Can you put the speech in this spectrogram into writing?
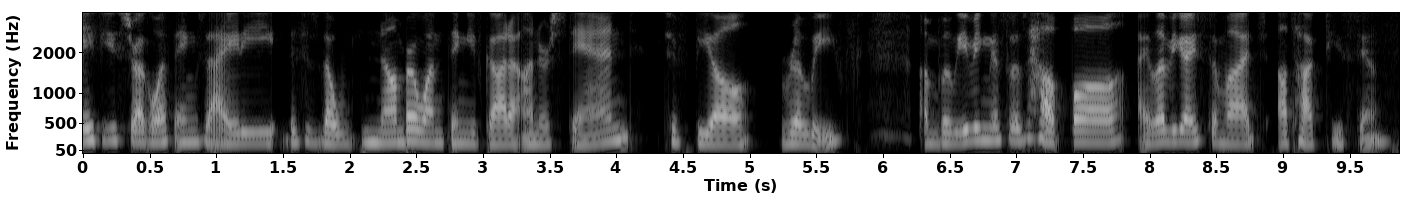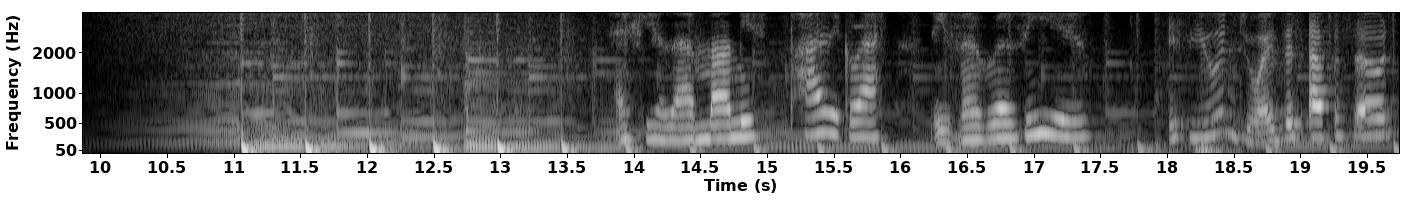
If you struggle with anxiety, this is the number one thing you've got to understand to feel relief. I'm believing this was helpful. I love you guys so much. I'll talk to you soon. If you love Mommy's Polygraphs, leave a review. If you enjoyed this episode,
